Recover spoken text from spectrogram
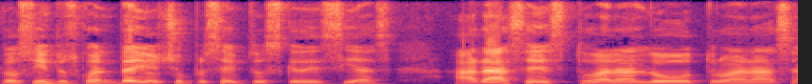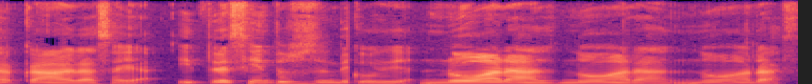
248 preceptos que decías, harás esto, harás lo otro, harás acá, harás allá, y 365 no harás, no harás, no harás.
